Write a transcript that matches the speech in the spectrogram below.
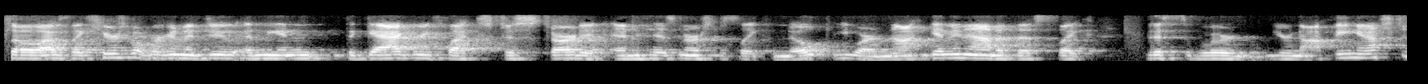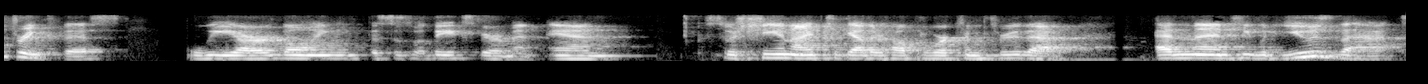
so I was like, here's what we're going to do. And the, the gag reflex just started. And his nurse was like, nope, you are not getting out of this. Like this, we're, you're not being asked to drink this. We are going, this is what the experiment. And so she and I together helped work him through that. And then he would use that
